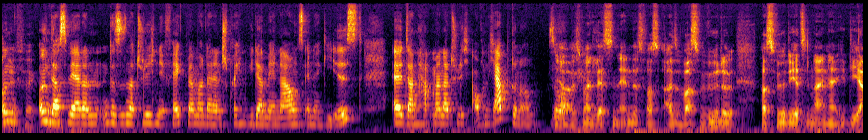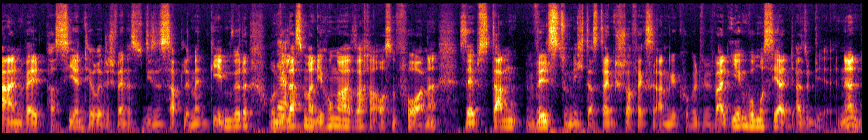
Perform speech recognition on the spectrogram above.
ein Effekt. und ja. das wäre dann, das ist natürlich ein Effekt, wenn man dann entsprechend wieder mehr Nahrungsenergie isst, äh, dann hat man natürlich auch nicht abgenommen. So. Ja, also ich meine, letzten Endes, was, also was würde, was würde jetzt in einer idealen Welt passieren, theoretisch, wenn es dieses Supplement geben würde? Und wir Ja. lassen mal die Hungersache außen vor, ne? Selbst dann willst du nicht, dass dein Stoffwechsel angekurbelt wird, weil irgendwo muss ja, also die, ne,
